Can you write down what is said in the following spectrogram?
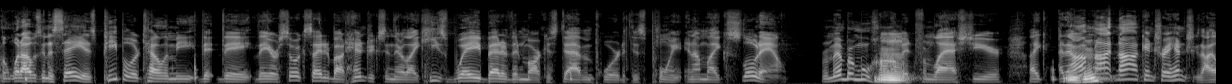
what I was going to say is people are telling me that they, they are so excited about Hendrickson. They're like, he's way better than Marcus Davenport at this point. And I'm like, slow down. Remember Muhammad mm. from last year? Like, and mm-hmm. I'm not knocking Trey Hendrickson. I,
